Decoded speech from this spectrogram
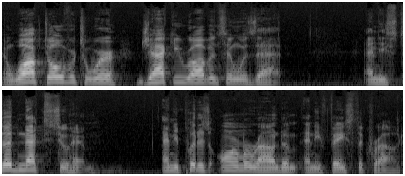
and walked over to where Jackie Robinson was at. And he stood next to him and he put his arm around him and he faced the crowd.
